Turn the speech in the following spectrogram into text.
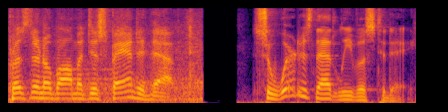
President Obama disbanded that. So, where does that leave us today?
